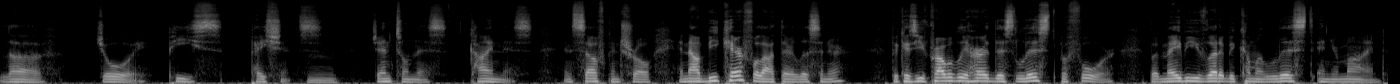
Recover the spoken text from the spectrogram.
love, joy, peace, patience, Mm. gentleness, kindness, and self-control. And now be careful out there, listener, because you've probably heard this list before, but maybe you've let it become a list in your mind.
